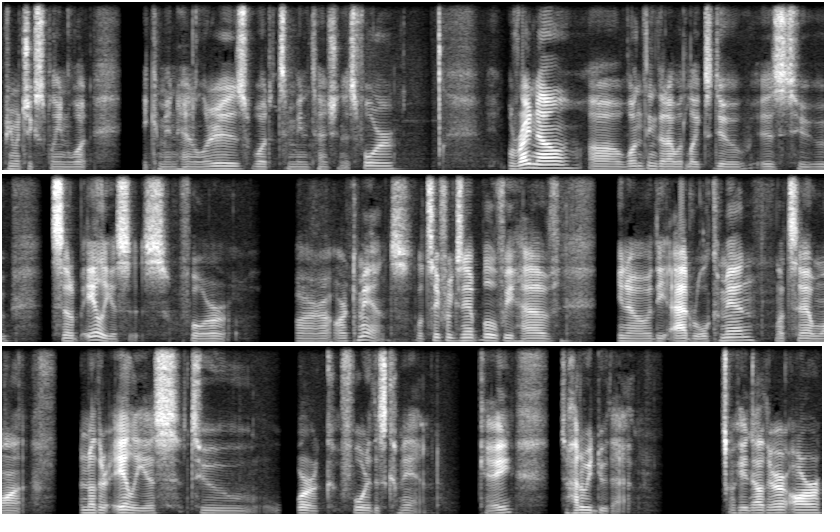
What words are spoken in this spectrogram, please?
pretty much explain what a command handler is, what its main intention is for. But right now, uh, one thing that I would like to do is to set up aliases for our, our commands. Let's say, for example, if we have, you know, the add role command, let's say I want another alias to work for this command. Okay, so how do we do that? Okay, now there are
